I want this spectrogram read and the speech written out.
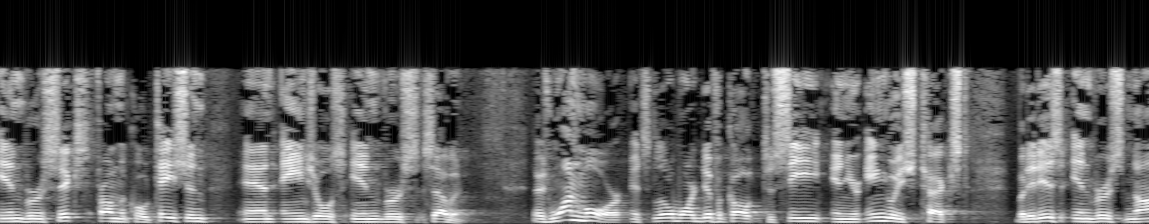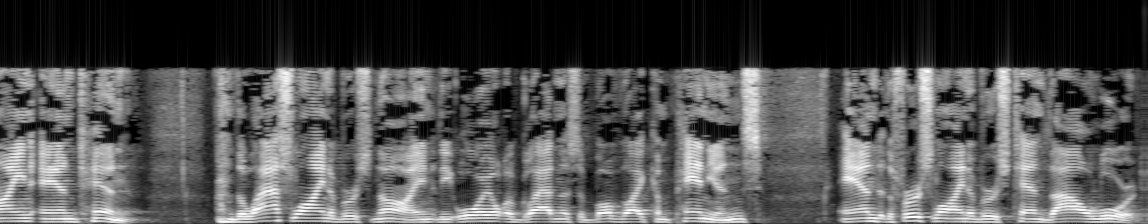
in verse 6 from the quotation and angels in verse 7. There's one more. It's a little more difficult to see in your English text, but it is in verse 9 and 10. The last line of verse 9, the oil of gladness above thy companions, and the first line of verse 10, thou Lord.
